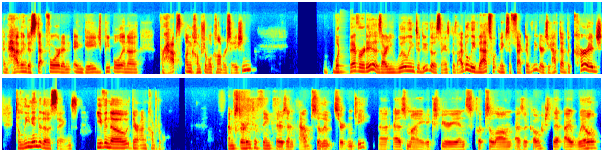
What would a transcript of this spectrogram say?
and having to step forward and engage people in a perhaps uncomfortable conversation whatever it is are you willing to do those things because i believe that's what makes effective leaders you have to have the courage to lean into those things even though they're uncomfortable i'm starting to think there's an absolute certainty uh, as my experience clips along as a coach that i will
